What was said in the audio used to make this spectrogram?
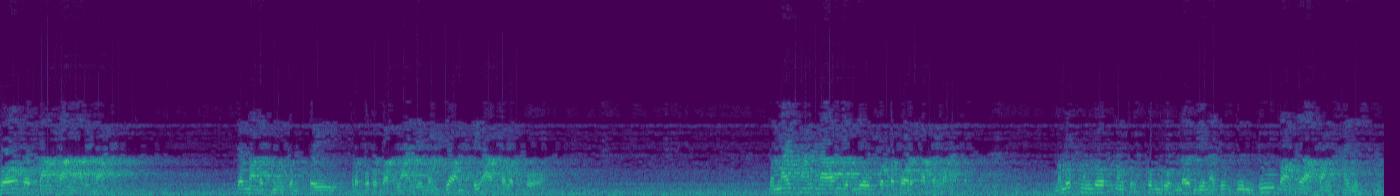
វរដោយសារតាមណាបាប ចឹងបាននៅក្នុងគម្ពីរព្រះពុទ្ធសាសនាយើងបញ្ជាក់អំពីអសិលធម៌សម័យខាងដើមយុគយោពុទ្ធបរិស័ទទាំងឡាយមនុស្សក្នុងលោកក្នុងសង្គមរស់នៅមានអាយុយឺនយូរដល់ទៅអសង្ខ័យនៃឆ្នាំ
